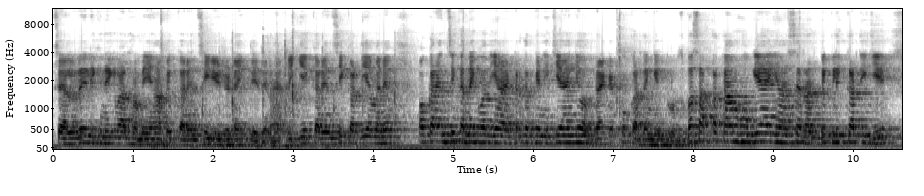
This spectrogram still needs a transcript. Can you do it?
salary लिखने के बाद हमें यहाँ पे करेंसी डेटा टाइप दे देना है। तो ये करेंसी कर दिया मैंने और करेंसी करने के बाद यहाँ एंटर करके नीचे आएँगे और ब्रैकेट को कर देंगे क्लोज बस आपका काम हो गया है, यहाँ से रन पे क्लिक कर दीजिए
